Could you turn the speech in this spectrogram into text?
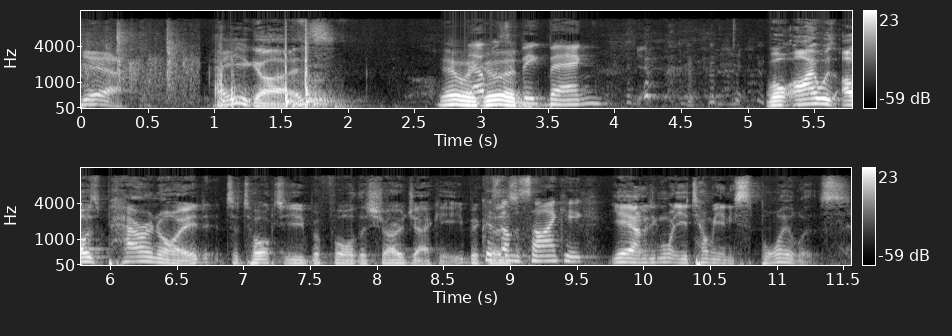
Yeah. Hey, you guys. Yeah, we're that good. was a big bang Well, I was I was paranoid to talk to you before the show, Jackie, because because I'm psychic. yeah, and I didn't want you to tell me any spoilers.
